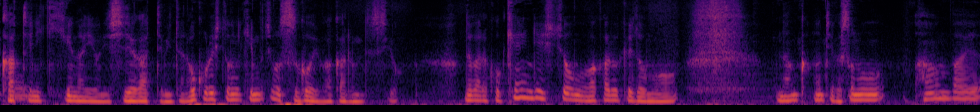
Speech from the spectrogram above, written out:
勝手に聞けないようにしやがってみたいな、怒る人の気持ちもすごいわかるんですよ。だから、こう、権利主張もわかるけども、なんか、なんていうか、その、販売、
